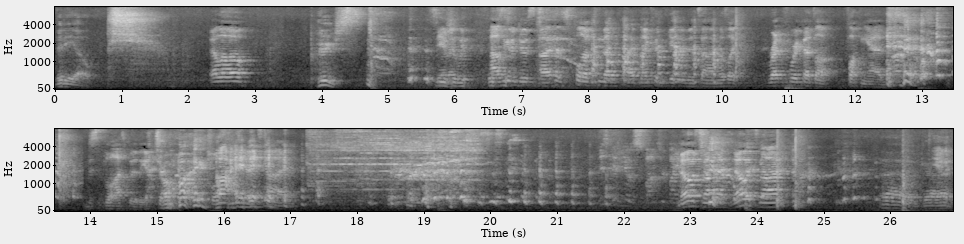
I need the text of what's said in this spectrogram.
video. Hello. Peace. it's usually. I was gonna do. a- I had pull up metal pipe and I couldn't get it in time. I was like, right before he cuts off, fucking ad. Just the last bit of the outro. Oh my We'll see you god. next time. This video is sponsored by No, it's not. No, it's not. Oh god.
